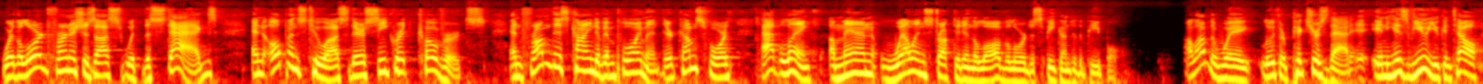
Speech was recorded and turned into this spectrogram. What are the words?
where the Lord furnishes us with the stags and opens to us their secret coverts. And from this kind of employment, there comes forth at length a man well instructed in the law of the Lord to speak unto the people. I love the way Luther pictures that. In his view, you can tell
